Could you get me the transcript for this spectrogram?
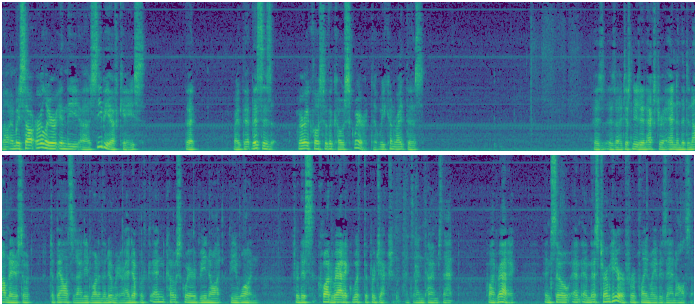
Well, and we saw earlier in the uh, CBF case that right that this is very close to the cos squared, that we can write this is, is I just need an extra n in the denominator, so it, to balance it, I need one in the numerator. I end up with n cos squared v naught v1 for this quadratic with the projection. It's n times that quadratic. And so, and, and this term here for a plane wave is n also.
